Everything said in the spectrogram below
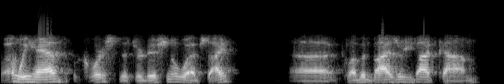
Well, we have, of course, the traditional website, clubadvisors.com.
